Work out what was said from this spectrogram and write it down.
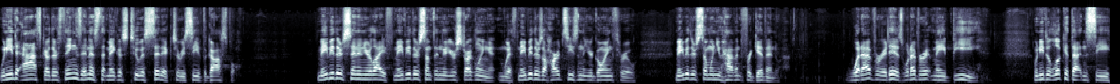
We need to ask are there things in us that make us too acidic to receive the gospel? Maybe there's sin in your life. Maybe there's something that you're struggling with. Maybe there's a hard season that you're going through. Maybe there's someone you haven't forgiven. Whatever it is, whatever it may be, we need to look at that and see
